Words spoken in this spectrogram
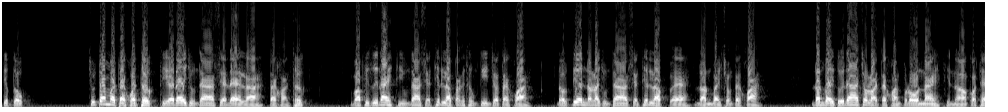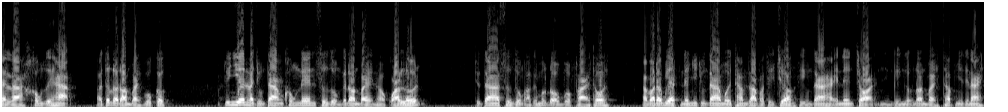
tiếp tục. Chúng ta mở tài khoản thực thì ở đây chúng ta sẽ để là tài khoản thực. Và phía dưới này thì chúng ta sẽ thiết lập các cái thông tin cho tài khoản. Đầu tiên đó là chúng ta sẽ thiết lập à, về đòn bẩy trong tài khoản. Đòn bẩy tối đa cho loại tài khoản Pro này thì nó có thể là không giới hạn, à, tức là đòn bẩy vô cực. Tuy nhiên là chúng ta cũng không nên sử dụng cái đòn bẩy nó quá lớn. Chúng ta sử dụng ở cái mức độ vừa phải thôi. À, và đặc biệt nếu như chúng ta mới tham gia vào thị trường thì chúng ta hãy nên chọn những cái ngưỡng đòn bẩy thấp như thế này,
